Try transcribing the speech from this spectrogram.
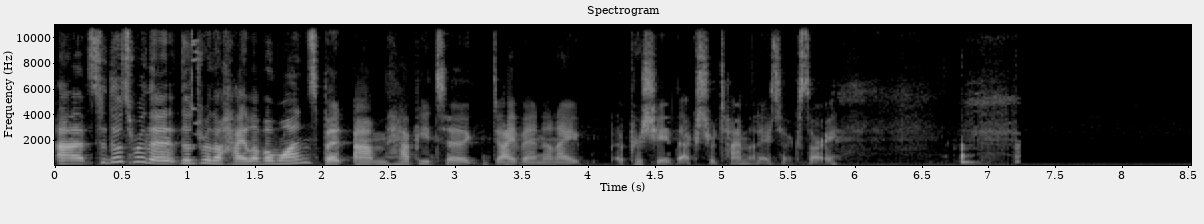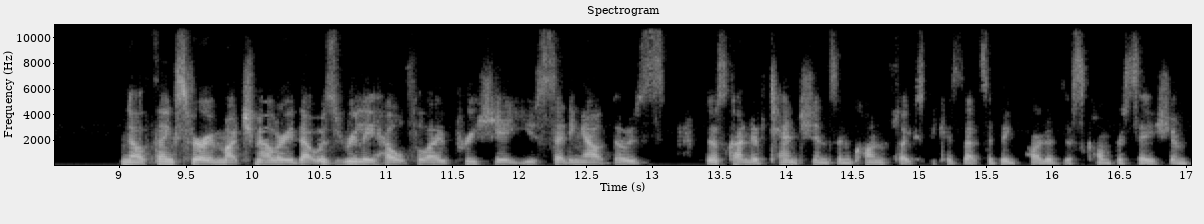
Uh, so those were the those were the high level ones, but I'm happy to dive in, and I appreciate the extra time that I took. Sorry. No, thanks very much, Mallory. That was really helpful. I appreciate you setting out those those kind of tensions and conflicts because that's a big part of this conversation.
